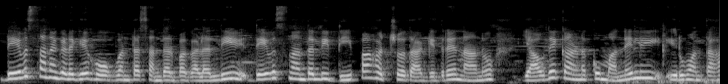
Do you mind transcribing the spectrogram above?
ದೇವಸ್ಥಾನಗಳಿಗೆ ಹೋಗುವಂಥ ಸಂದರ್ಭಗಳಲ್ಲಿ ದೇವಸ್ಥಾನದಲ್ಲಿ ದೀಪ ಹಚ್ಚೋದಾಗಿದ್ದರೆ ನಾನು ಯಾವುದೇ ಕಾರಣಕ್ಕೂ ಮನೇಲಿ ಇರುವಂತಹ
